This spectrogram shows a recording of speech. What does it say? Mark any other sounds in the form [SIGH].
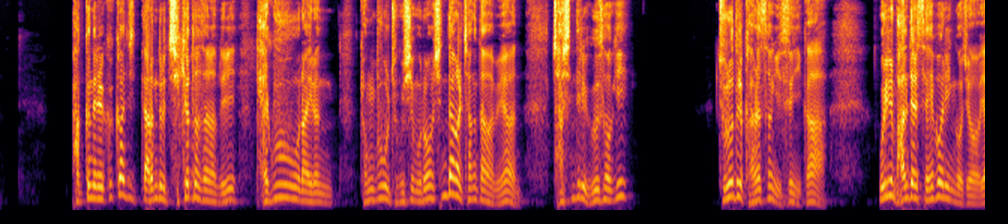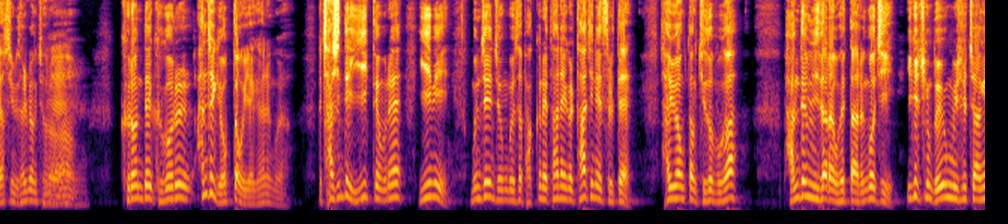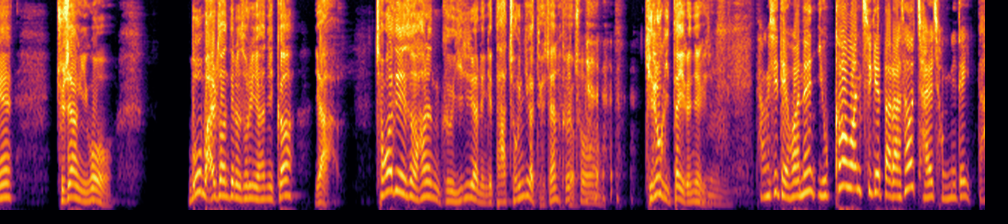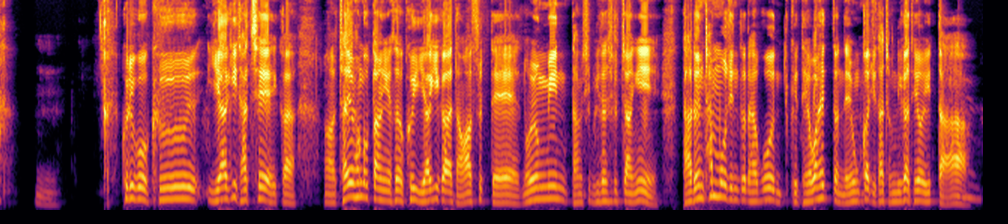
박근혜를 끝까지 나름대로 지켰던 사람들이 대구나 이런 경북을 중심으로 신당을 창당하면 자신들이 의석이 줄어들 가능성이 있으니까 우리는 반대해서 해버린 거죠. 야수님 설명처럼. 네. 그런데 그거를 한 적이 없다고 이야기하는 거야. 그 자신들의 이익 때문에 이미 문재인 정부에서 박근혜 탄핵을 타진했을 때 자유한국당 지도부가 반대입니다라고 했다는 거지. 이게 지금 노영민 실장의 주장이고 뭐 말도 안 되는 소리 하니까 야 청와대에서 하는 그 일이라는 게 다 정리가 되잖아요. 그렇죠. [LAUGHS] 기록이 있다 이런 얘기죠. 음. 당시 대화는 육하 원칙에 따라서 잘 정리돼 있다. 음. 그리고 그 이야기 자체, 그러니까 어, 자유한국당에서 그 이야기가 나왔을 때 노영민 당시 비서실장이 다른 참모진들하고 그 대화했던 내용까지 다 정리가 되어 있다. 음.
